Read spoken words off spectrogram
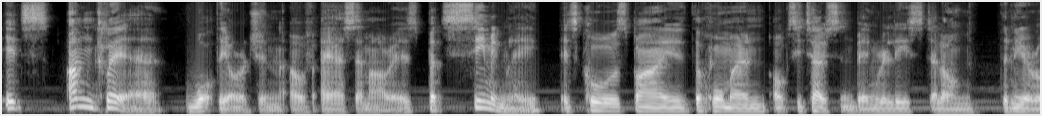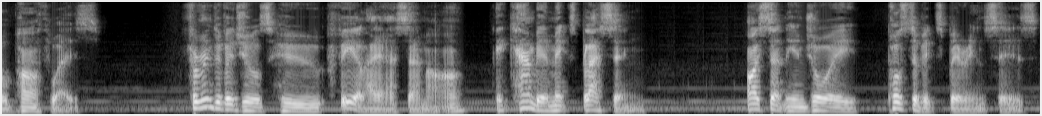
It's unclear what the origin of ASMR is, but seemingly it's caused by the hormone oxytocin being released along the neural pathways. For individuals who feel ASMR, it can be a mixed blessing. I certainly enjoy positive experiences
